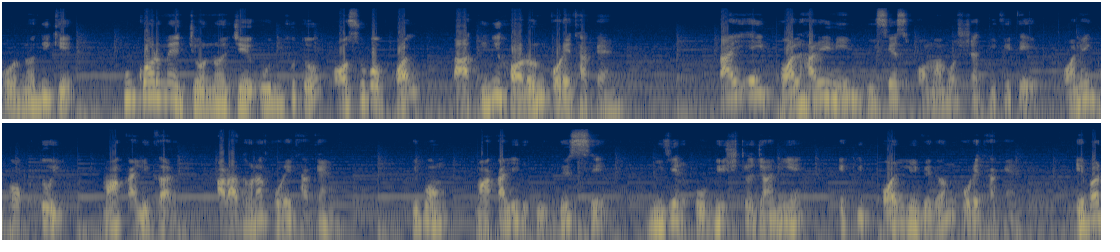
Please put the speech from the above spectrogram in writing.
অন্যদিকে কুকর্মের জন্য যে উদ্ভূত অশুভ ফল, তা তিনি হরণ করে থাকেন। তাই এই ফলহারিণীর বিশেষ অমাবস্যা তিথিতে অনেক ভক্তই মা কালিকার আরাধনা করে থাকেন এবং মা কালীর উদ্দেশ্যে নিজের অভীষ্ট জানিয়ে একটি ফল নিবেদন করে থাকেন। এবার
